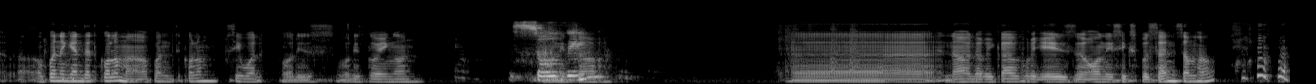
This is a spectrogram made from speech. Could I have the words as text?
Uh, open again that column. Uh, open the column. See what what is what is going on. Solving. Uh, now the recovery is only six percent somehow.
